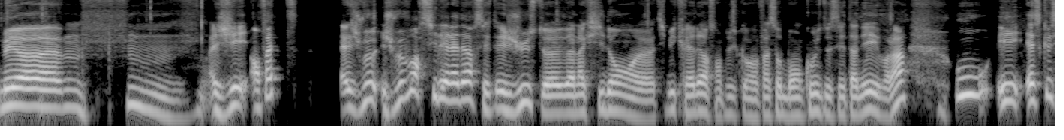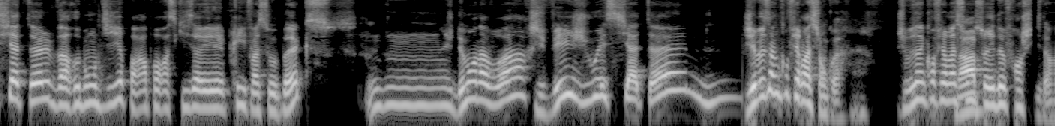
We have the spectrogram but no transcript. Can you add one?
Mais euh, hmm, j'ai, en fait, je veux, je veux voir si les Raiders c'était juste euh, un accident euh, typique Raiders en plus face aux Broncos de cette année, voilà. Ou et est-ce que Seattle va rebondir par rapport à ce qu'ils avaient pris face aux Bucks hmm, Je demande à voir. Je vais jouer Seattle. J'ai besoin de confirmation quoi. J'ai besoin de confirmation sur les deux franchises. Hein.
